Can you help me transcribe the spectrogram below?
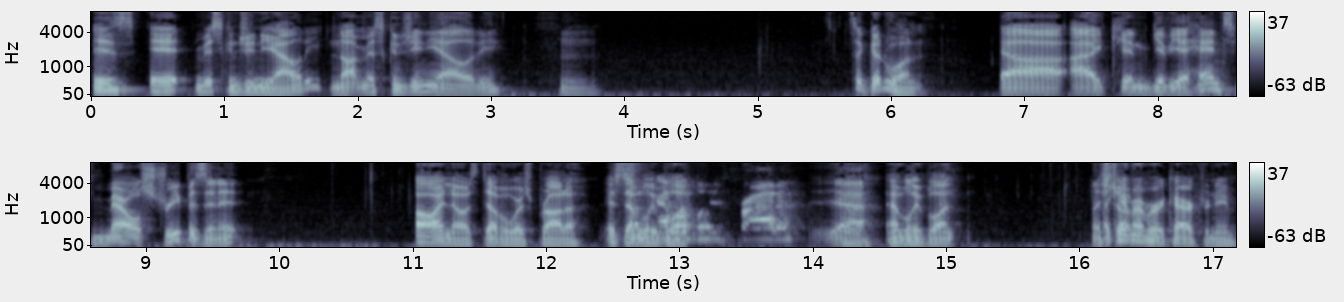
Is it Miss Congeniality? Not Miss Congeniality. Hmm. It's a good one. Uh, I can give you a hint. Meryl Streep is in it. Oh, I know. It's Devil Wears Prada. It's Emily Blunt. Ella Prada. Yeah. Emily Blunt. Nice I job. can't remember her character name.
